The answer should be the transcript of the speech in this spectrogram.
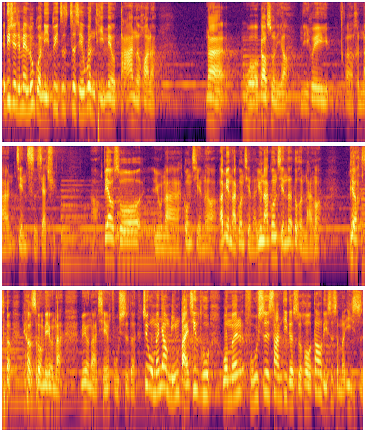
哎，弟兄姐妹，如果你对这这些问题没有答案的话呢，那我告诉你啊，你会呃很难坚持下去啊！不要说有拿工钱的哈，啊没有拿工钱的，有拿工钱的都很难哦。不要说不要说没有拿没有拿钱服侍的，所以我们要明白基督徒，我们服侍上帝的时候到底是什么意思？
